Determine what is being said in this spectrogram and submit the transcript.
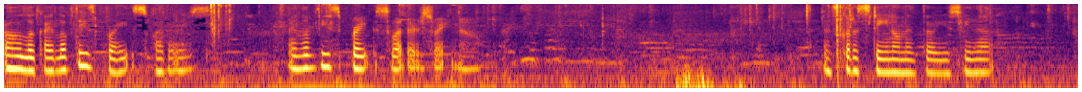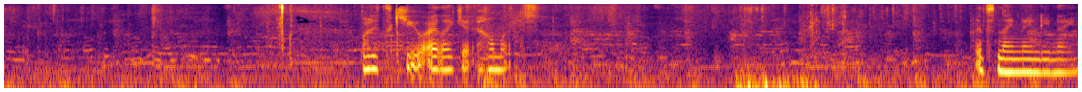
Oh, look, I love these bright sweaters. I love these bright sweaters right now. It's got a stain on it though, you see that? But it's cute. I like it. How much? It's nine ninety nine.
